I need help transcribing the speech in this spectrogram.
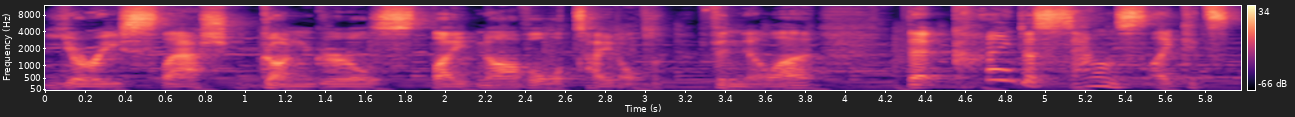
Yuri slash Gun Girls light novel titled Vanilla that kinda sounds like it's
